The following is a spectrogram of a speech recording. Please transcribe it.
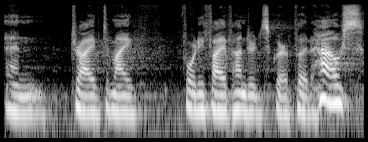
and drive to my 4,500 square foot house.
